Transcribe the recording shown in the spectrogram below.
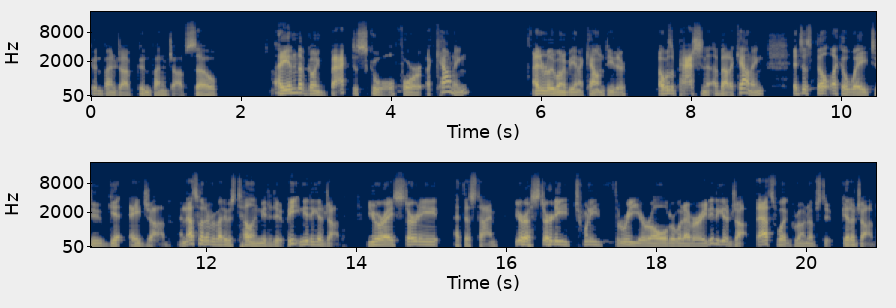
Couldn't find a job. Couldn't find a job. So I ended up going back to school for accounting. I didn't really want to be an accountant either. I wasn't passionate about accounting. It just felt like a way to get a job. And that's what everybody was telling me to do. Pete, you need to get a job you are a sturdy at this time you're a sturdy 23 year old or whatever you need to get a job that's what grown-ups do get a job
